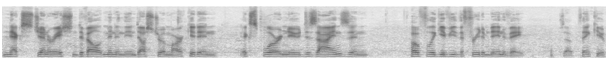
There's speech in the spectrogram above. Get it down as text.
next generation development in the industrial market and explore new designs and hopefully give you the freedom to innovate. So thank you.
